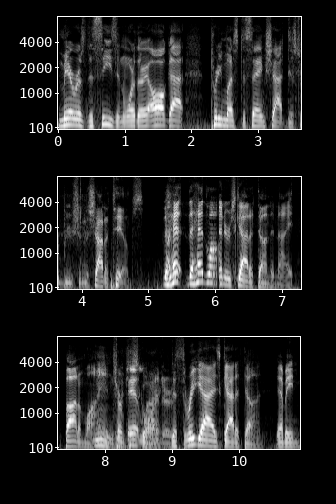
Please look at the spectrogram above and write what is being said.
mirrors the season where they all got pretty much the same shot distribution, the shot attempts. The, head, the headliners got it done tonight. Bottom line, in Mm, terms of scoring, the three guys got it done. I mean,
